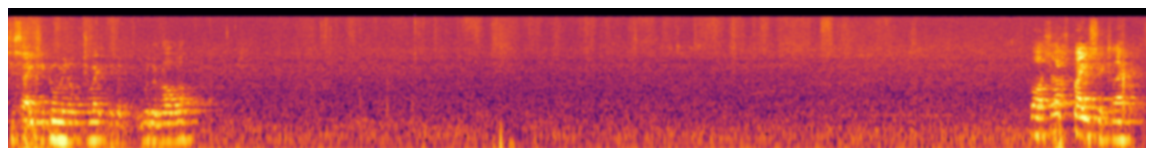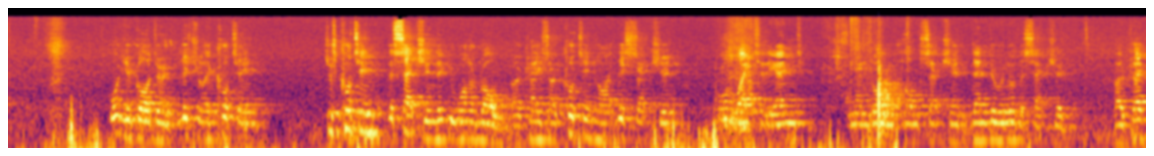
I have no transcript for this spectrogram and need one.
to save you going up to it with a, with a roller. Right, so that's basically what you've got to do, literally cutting, just cutting the section that you want to roll, okay? So cutting like this section all the way to the end, and then roll the whole section, then do another section, okay?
